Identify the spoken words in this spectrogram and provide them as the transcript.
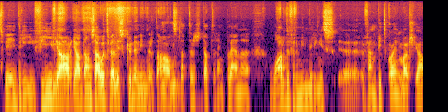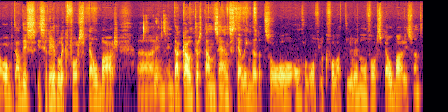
twee, drie, vier jaar. Ja, dan zou het wel eens kunnen, inderdaad, Mhm. dat, er, dat er een kleine waardevermindering is eh, van bitcoin. Maar ja, ook dat is, is redelijk voorspelbaar. Uh, en, Klopt. en dat countert dan zijn stelling dat het zo ongelooflijk volatiel en onvoorspelbaar is. Want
